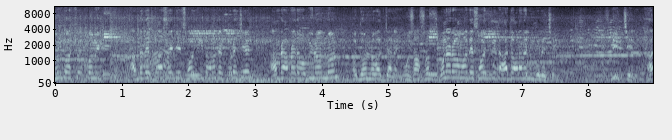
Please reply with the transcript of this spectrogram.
দুর্গোৎসব কমিটি আপনাদের পাশে যে সহযোগিতা আমাদের করেছেন আমরা আপনাদের অভিনন্দন ও ধন্যবাদ জানাই। প্রশাসন ওনারাও আমাদের সহযোগিতা হাত বাড়াবেন বলেছেন। দিচ্ছেন হ্যাঁ,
